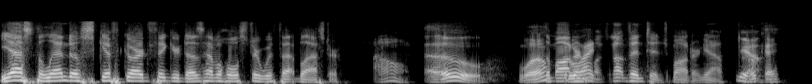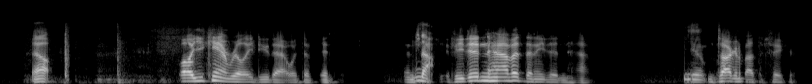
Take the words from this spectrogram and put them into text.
Yes, the Lando skiff guard figure does have a holster with that blaster. Oh, Oh. Well, the modern I- ones, not vintage, modern. Yeah. yeah. Okay. Yeah. Well, you can't really do that with the vintage. And No. If he didn't have it, then he didn't have it. Yep. I'm talking about the figure.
